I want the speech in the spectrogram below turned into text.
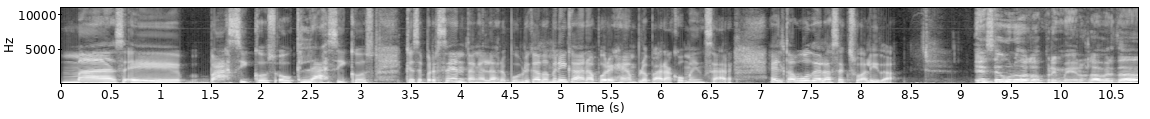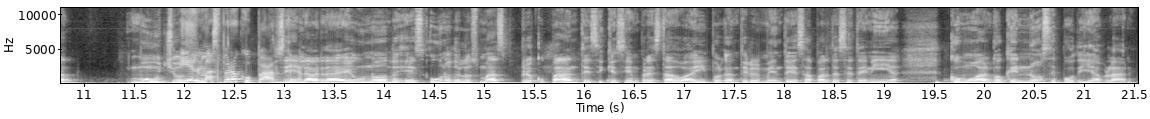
más eh, básicos o clásicos que se presentan en la República Dominicana? Por ejemplo, para comenzar, el tabú de la sexualidad. Ese es uno de los primeros, la verdad, muchos. Y el más preocupante. Sí, la verdad, es uno, de, es uno de los más preocupantes y que siempre ha estado ahí, porque anteriormente esa parte se tenía como algo que no se podía hablar.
